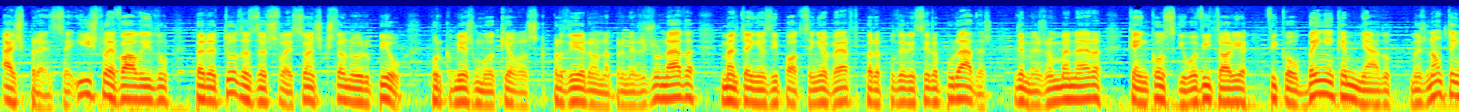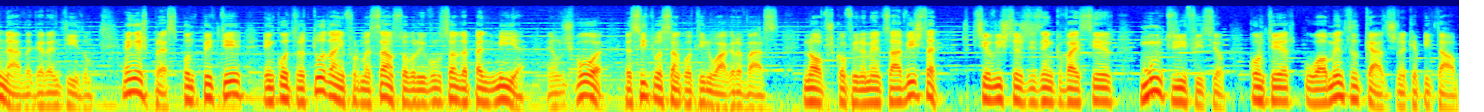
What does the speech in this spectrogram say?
há esperança. E isto é válido para todas as seleções que estão no europeu, porque mesmo aquelas que perderam na primeira jornada mantêm as hipóteses em aberto para poderem ser apuradas. Da mesma maneira, quem conseguiu a vitória ficou bem encaminhado, mas não tem nada garantido. Em expresso.pt encontra toda a informação sobre a evolução da pandemia. Em Lisboa, a situação continua a agravar-se. Novos confinamentos à vista? Especialistas dizem que vai ser muito difícil conter o aumento de casos na capital.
